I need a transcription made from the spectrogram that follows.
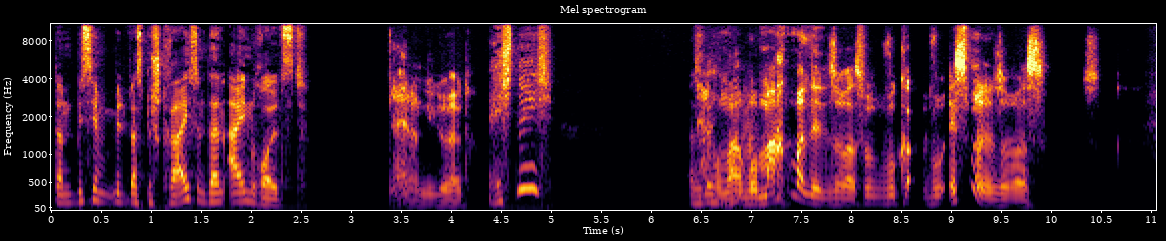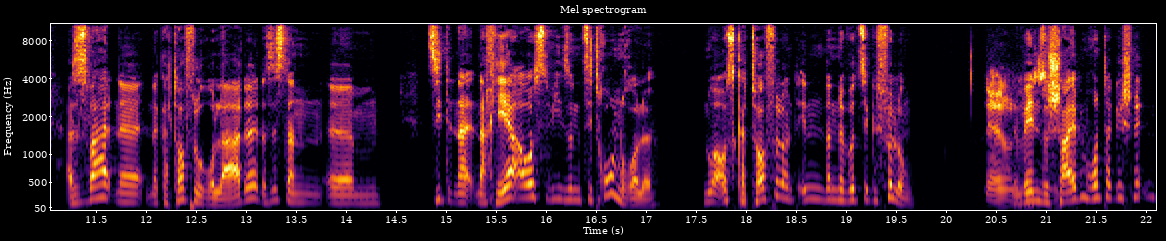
dann ein bisschen mit was bestreichst und dann einrollst. Ja, noch nie gehört. Echt nicht? Also, Ja, wo, wo macht man denn sowas? Wo, wo, wo isst man denn sowas? also es war halt eine, eine Kartoffelroulade. Das ist dann, ähm, sieht na, nachher aus wie so eine Zitronenrolle. Nur aus Kartoffel und innen dann eine würzige Füllung. Ja, Dann werden so. Scheiben runtergeschnitten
